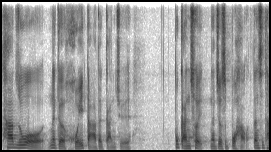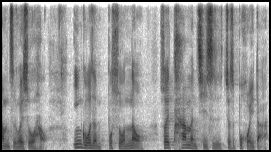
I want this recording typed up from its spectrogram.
他如果那个回答的感觉。不干脆，那就是不好。但是他们只会说好。英国人不说 no，所以他们其实就是不回答，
